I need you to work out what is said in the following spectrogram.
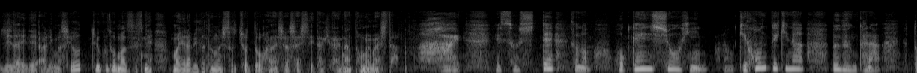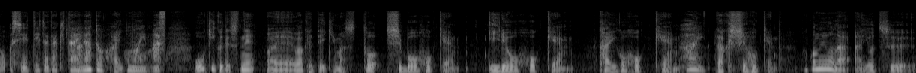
時代でありますよっていうことをまずですね、まあ、選び方の一つちょっとお話をさせていただきたいなと思いました。はい。えそしてその保険商品の基本的な部分からちょっと教えていただきたいなと思います。はい、大きくですね、えー、分けていきますと死亡保険、医療保険、介護保険、はい、学資保険とこのような4つ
